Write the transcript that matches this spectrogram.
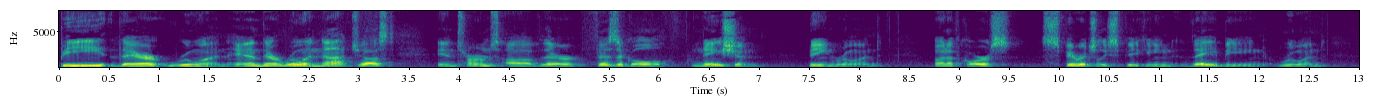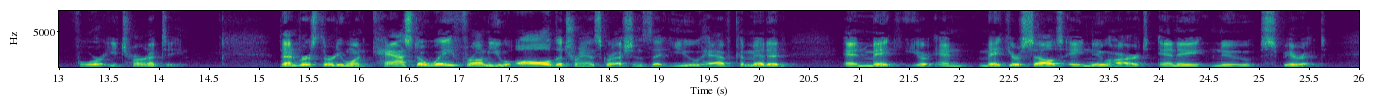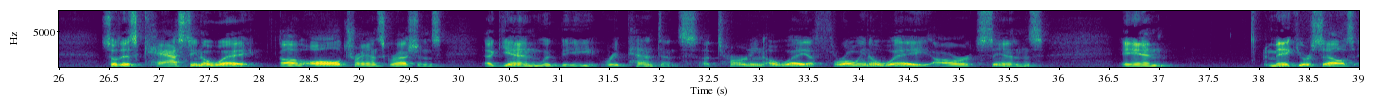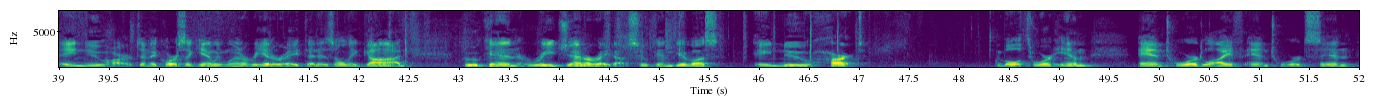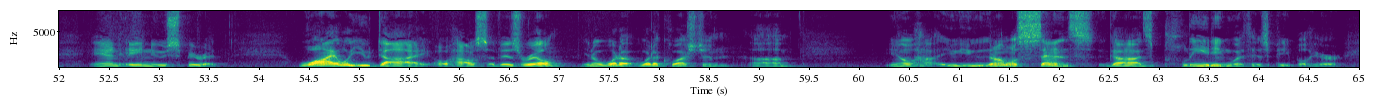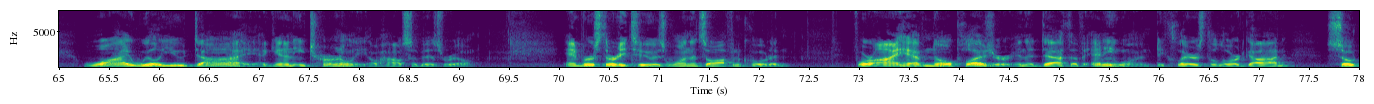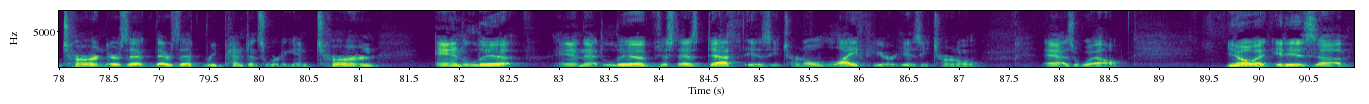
be their ruin. And their ruin not just in terms of their physical nation being ruined, but of course, spiritually speaking, they being ruined for eternity. Then, verse 31 Cast away from you all the transgressions that you have committed, and make, your, and make yourselves a new heart and a new spirit. So, this casting away of all transgressions, again, would be repentance, a turning away, a throwing away our sins, and make yourselves a new heart. And of course, again, we want to reiterate that it is only God who can regenerate us, who can give us a new heart, both toward Him and toward life and toward sin, and a new spirit. Why will you die, O house of Israel? You know, what a, what a question. Um, you know, how, you, you can almost sense God's pleading with his people here. Why will you die? Again, eternally, O house of Israel. And verse 32 is one that's often quoted. For I have no pleasure in the death of anyone, declares the Lord God. So turn, there's that, there's that repentance word again, turn and live. And that live, just as death is eternal, life here is eternal as well. You know, it, it is uh,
